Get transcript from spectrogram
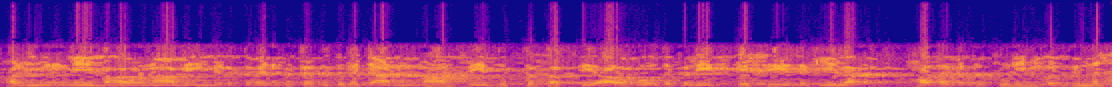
කලින් මේ භාවනාවේ ඉඳිරත වෙනකොට බුදුරජාණන් වහන්සේ දුක්ඛ සත්‍ය අවබෝධ කළේ කෙසේද කියලා හදවත තුලින්ම විමස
